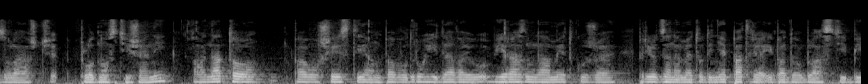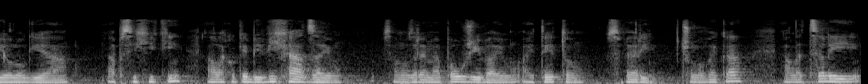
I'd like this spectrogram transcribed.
zvlášť plodnosti ženy. Ale na to Pavol VI a Pavol II dávajú výraznú námietku, že prirodzené metódy nepatria iba do oblasti biológia a psychiky, ale ako keby vychádzajú, samozrejme používajú aj tieto sféry človeka, ale celý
